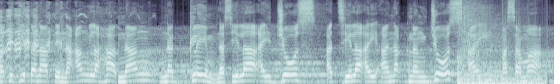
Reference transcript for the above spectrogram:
makikita natin na ang lahat ng nag-claim na sila ay Diyos at sila ay anak ng Diyos ay masama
